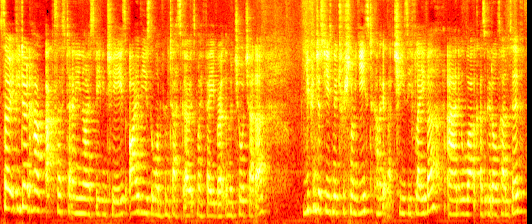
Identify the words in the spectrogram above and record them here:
So if you don't have access to any nice vegan cheese, I've used the one from Tesco, it's my favourite, the mature cheddar. You can just use nutritional yeast to kind of get that cheesy flavour and it'll work as a good alternative.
